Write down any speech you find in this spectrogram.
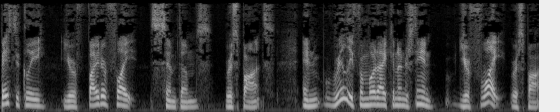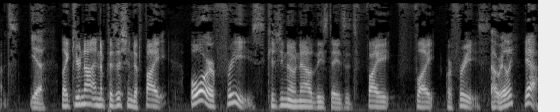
basically, your fight or flight symptoms response, and really, from what I can understand, your flight response. Yeah. Like you're not in a position to fight or freeze, because you know now these days it's fight, flight, or freeze. Oh, really? Yeah,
